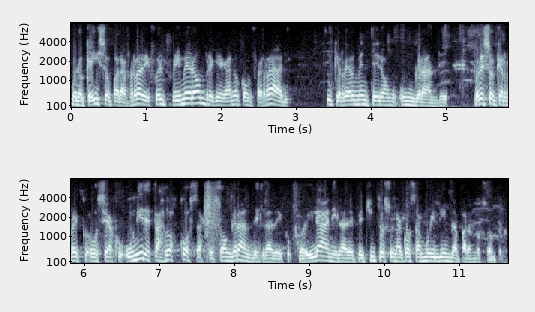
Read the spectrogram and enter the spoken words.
bueno, que hizo para Ferrari. Fue el primer hombre que ganó con Ferrari. Así que realmente era un, un grande. Por eso que, o sea, unir estas dos cosas que son grandes, la de Froilán y la de Pechito, es una cosa muy linda para nosotros.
